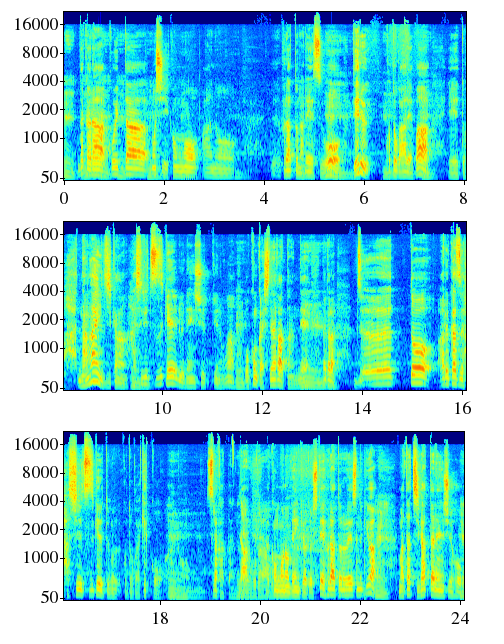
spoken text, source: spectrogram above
ない。だからこういったもし今後あのフラットなレースを出ることがあれば、えー、とは長い時間走り続ける練習っていうのは僕今回してなかったんで、だからずーっと歩かず走り続けるということが結構あの辛かったんで今後の勉強としてフラットのレースの時はまた違った練習方法、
